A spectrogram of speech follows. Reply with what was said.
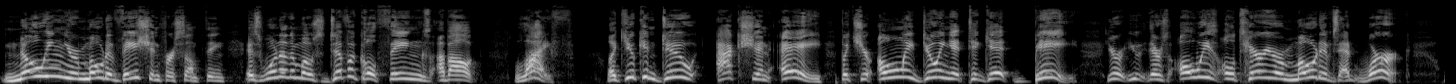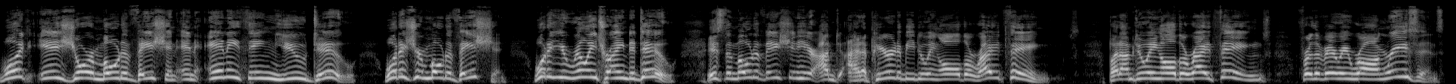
knowing your motivation for something is one of the most difficult things about life. Like you can do action A, but you're only doing it to get B. You're, you, there's always ulterior motives at work. What is your motivation in anything you do? What is your motivation? What are you really trying to do? Is the motivation here? I'm, I appear to be doing all the right things, but I'm doing all the right things for the very wrong reasons.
